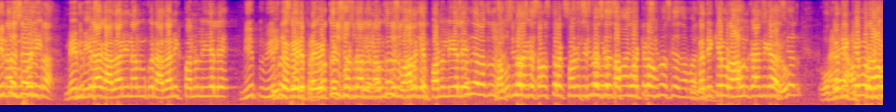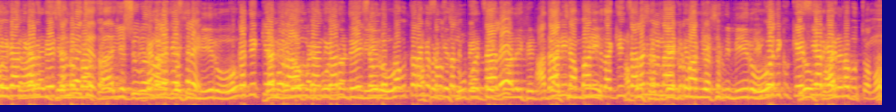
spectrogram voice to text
చిన్నగా చూపించే. మేము మీలాగా అదాని నలుముకొని అదానికి పనులు ఇయ్యలే ఇంకా వేరే. ప్రైవేట్ వాళ్ళకేం పనులు ఇయ్యలే. ప్రభుత్వ రంగ సంస్థలకు పనులు ఇస్తే తప్పు పట్టడం ఒక దిక్కేమో రాహుల్ గాంధీ గారు. ఒక దిక్కేమో రాహుల్ గాంధీ గారు దేశంలో మీరు ఒక దిక్కేమో రాహుల్ గాంధీ గారు దేశంలో. ప్రభుత్వ రంగ సూపర్ పెంచాలి వచ్చింది. అంబానీని తగ్గించాలని వీళ్ళ నాయకుడు చేసింది మీరు. ఇంకో దిక్కు కేసీఆర్ గారి ప్రభుత్వము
